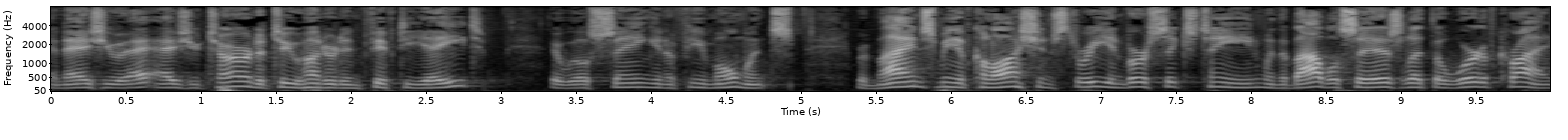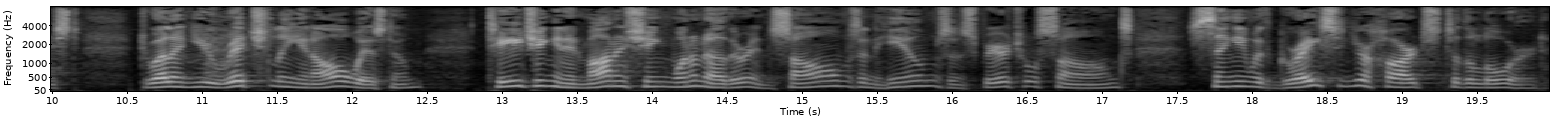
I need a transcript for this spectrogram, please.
And as you, as you turn to 258, that we'll sing in a few moments, reminds me of Colossians 3 and verse 16 when the Bible says, let the word of Christ dwell in you richly in all wisdom, teaching and admonishing one another in psalms and hymns and spiritual songs, singing with grace in your hearts to the Lord.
